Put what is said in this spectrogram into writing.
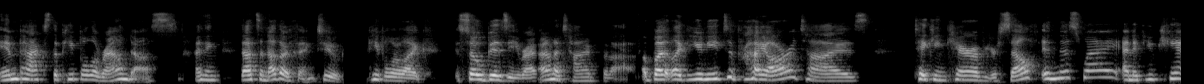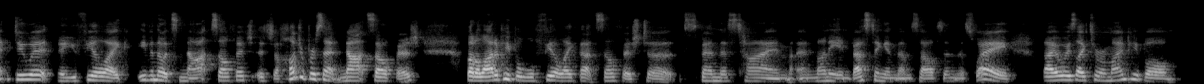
impacts the people around us. I think that's another thing, too. People are like, so busy, right? I don't have time for that. But like you need to prioritize taking care of yourself in this way. And if you can't do it, you, know, you feel like even though it's not selfish, it's 100% not selfish. But a lot of people will feel like that's selfish to spend this time and money investing in themselves in this way. I always like to remind people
